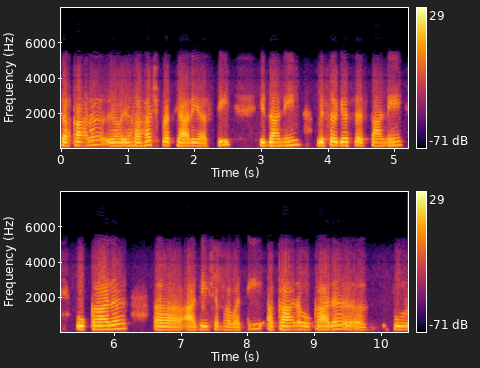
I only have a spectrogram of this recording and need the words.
दकार यः हश् प्रत्याहारे अस्ति। इदानीं विसर्गस्य स्थाने उकार आदेशः भवति। अकार, उकार पूर्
